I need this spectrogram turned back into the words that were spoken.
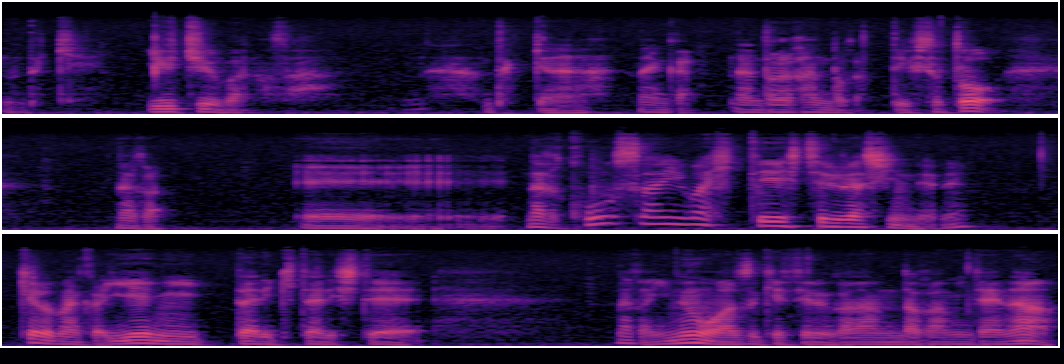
ー、なんだっけ YouTuber のさなんだっけななんかなんとかかんとかっていう人となんかえー、なんか交際は否定してるらしいんだよね。けどなんか家に行ったり来たりしてなんか犬を預けてるかなんだかみたいな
